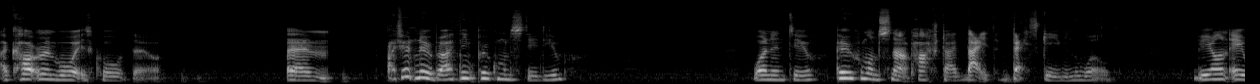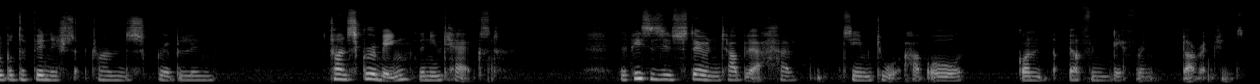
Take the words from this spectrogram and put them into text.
I can't remember what it's called though. Um, I don't know, but I think Pokemon Stadium. One and two. Pokemon Snap hashtag, that is the best game in the world. We aren't able to finish transcribbling, transcribing the new text. The pieces of stone tablet have seem to have all gone off in different directions.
